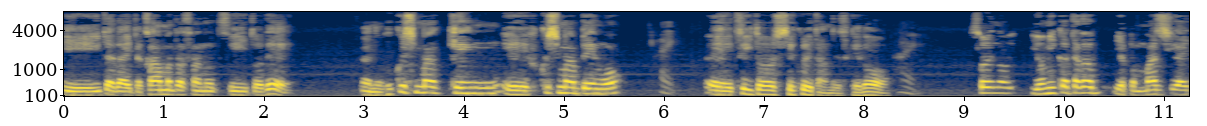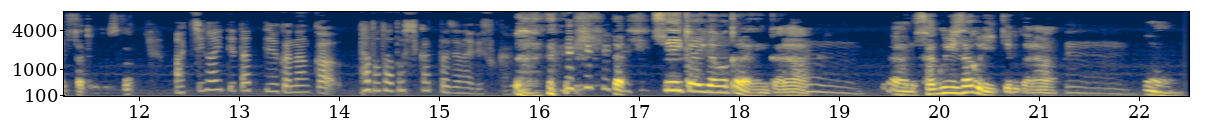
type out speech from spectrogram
えーいただいた川又さんのツイートで、あの、福島県、えー福島弁を、はい。えーツイートしてくれたんですけど、はい。それの読み方がやっぱ間違えてたってことですか？間違えてたっていうかなんか、たどたどしかったじゃないですか。だから正解がわからへんから、うん。あの、探り探り言ってるから、うん。うん。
